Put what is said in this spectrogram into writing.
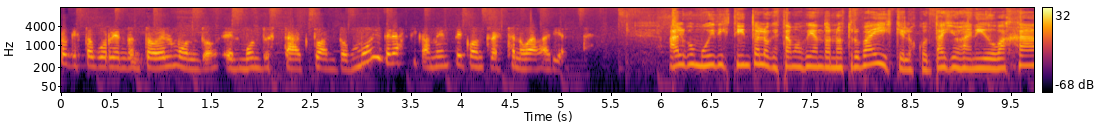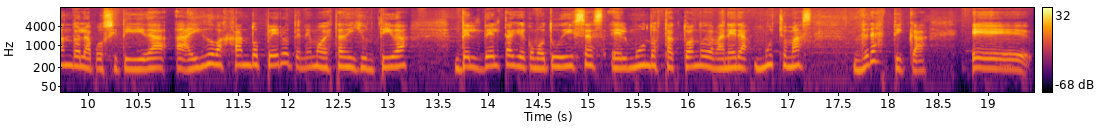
lo que está ocurriendo en todo el mundo, el mundo está actuando muy drásticamente contra esta nueva variante. algo muy distinto a lo que estamos viendo en nuestro país, que los contagios han ido bajando, la positividad ha ido bajando, pero tenemos esta disyuntiva del Delta que, como tú dices, el mundo está actuando de manera mucho más drástica. Eh,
